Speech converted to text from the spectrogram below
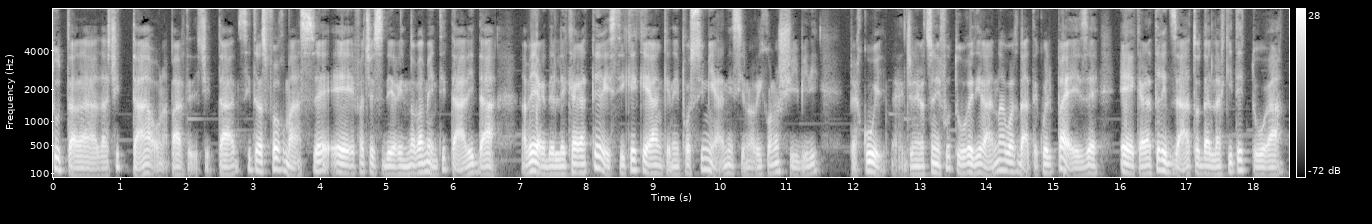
tutta la, la, città o una parte di città si trasformasse e facesse dei rinnovamenti tali da avere delle caratteristiche che anche nei prossimi anni siano riconoscibili, per cui le generazioni future diranno ah, guardate quel paese è caratterizzato dall'architettura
